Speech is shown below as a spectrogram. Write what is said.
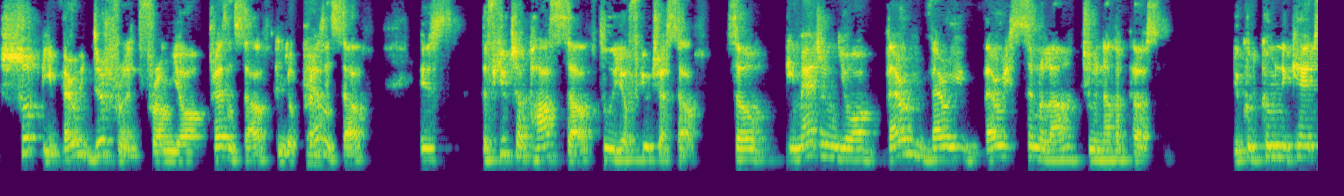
should be very different from your present self, and your present yeah. self is the future past self to your future self. So imagine you're very, very, very similar to another person you could communicate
